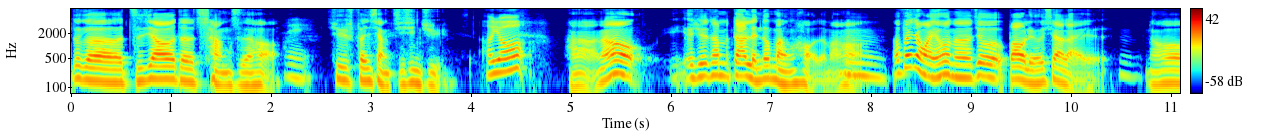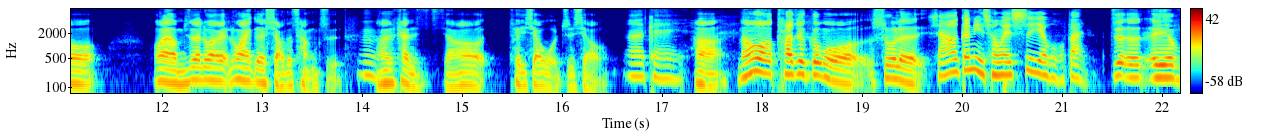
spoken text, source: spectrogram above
这个直销的场子哈，去分享即兴剧。哎呦，啊，然后也觉得他们大家人都蛮好的嘛，哈。然后分享完以后呢，就把我留下来。然后后来我们就在另外另外一个小的场子，然后就开始想要推销我直销。OK。哈，然后他就跟我说了，想要跟你成为事业伙伴。这哎呀，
